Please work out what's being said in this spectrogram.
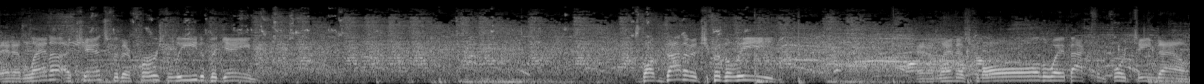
And Atlanta a chance for their first lead of the game. Bogdanovic for the lead. And Atlanta's come all the way back from 14 down.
